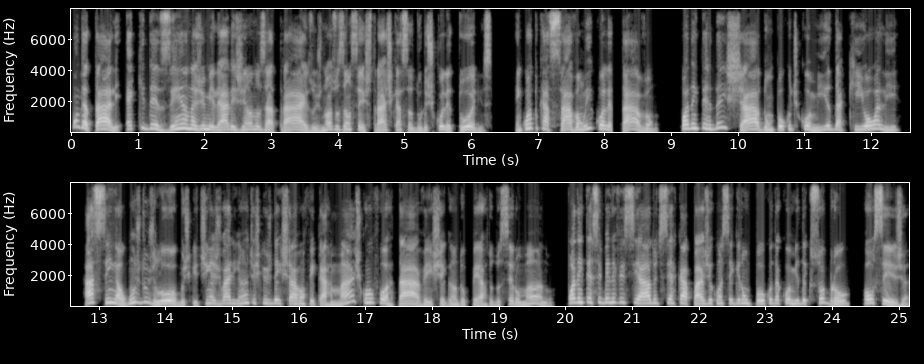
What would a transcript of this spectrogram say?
Um detalhe é que dezenas de milhares de anos atrás, os nossos ancestrais caçadores-coletores, enquanto caçavam e coletavam, podem ter deixado um pouco de comida aqui ou ali. Assim, alguns dos lobos que tinham as variantes que os deixavam ficar mais confortáveis chegando perto do ser humano podem ter se beneficiado de ser capaz de conseguir um pouco da comida que sobrou, ou seja,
